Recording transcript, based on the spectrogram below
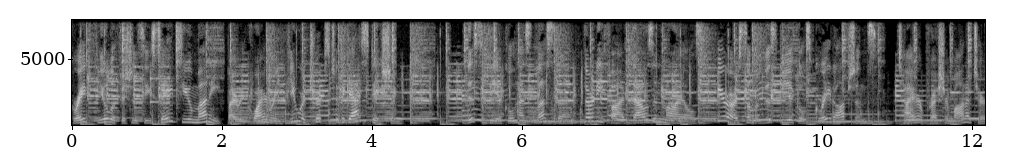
Great fuel efficiency saves you money by requiring fewer trips to the gas station. This vehicle has less than 35,000 miles. Here are some of this vehicle's great options. Tire pressure monitor,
